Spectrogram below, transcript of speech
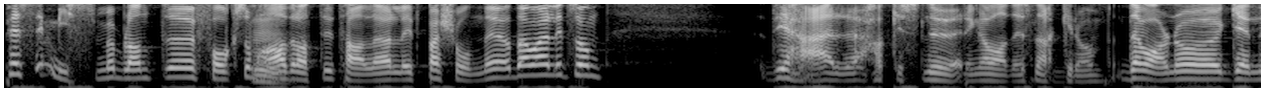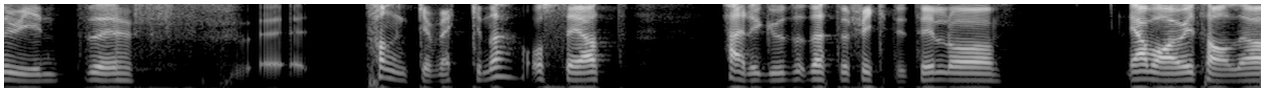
pessimisme blant eh, folk som har dratt til Italia litt personlig. Og da var jeg litt sånn De her har ikke snøring av hva de snakker om. Det var noe genuint eh, eh, tankevekkende å se at Herregud, dette fikk de til, og jeg var jo i Italia,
